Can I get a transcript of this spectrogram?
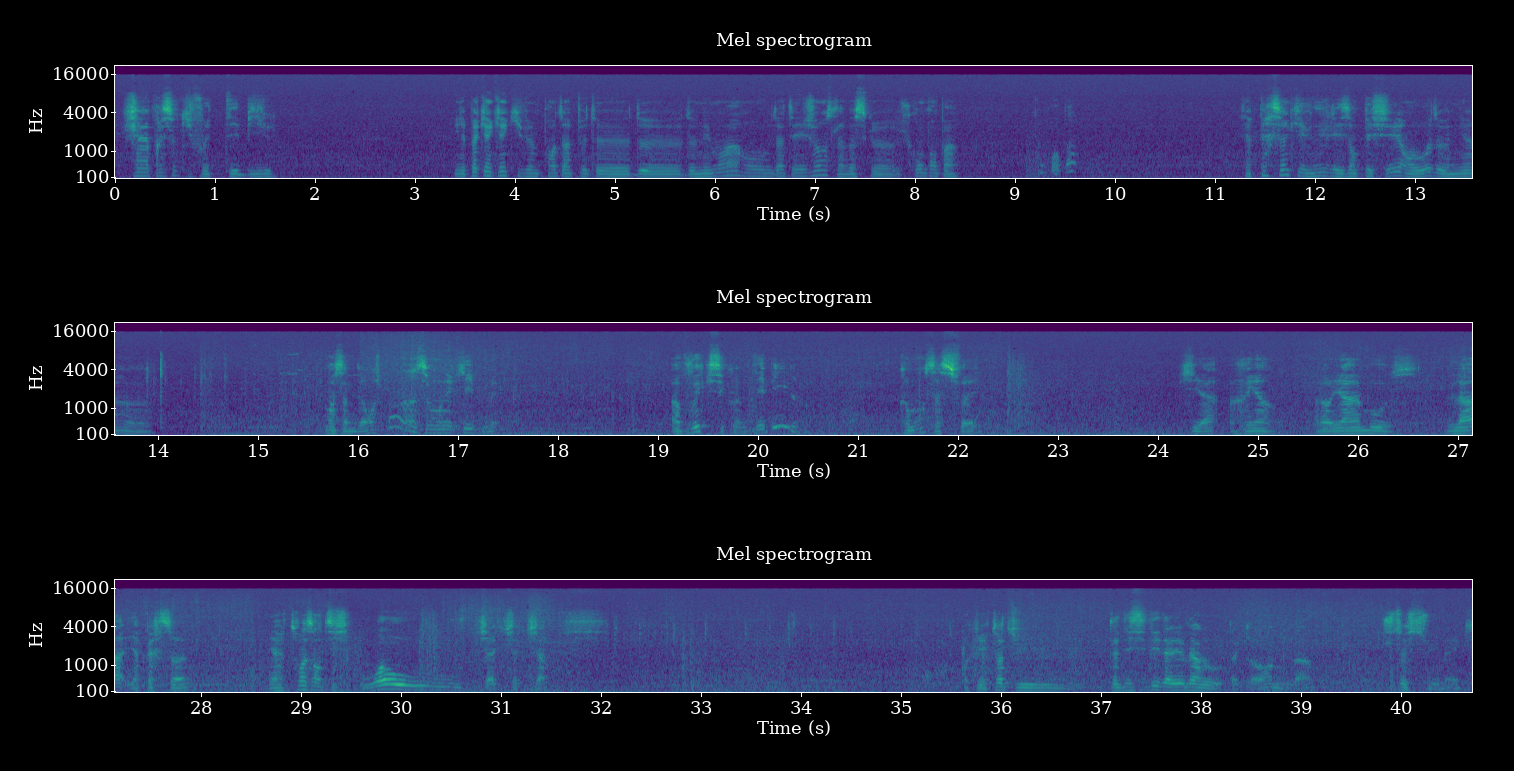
J'ai l'impression qu'il faut être débile. Il n'y a pas quelqu'un qui veut me prendre un peu de, de, mémoire ou d'intelligence là parce que je comprends pas. Je comprends pas. Il n'y a personne qui est venu les empêcher en haut de venir... Euh, moi ça me dérange pas, hein, c'est mon équipe, mais... Avouez que c'est quand même débile. Comment ça se fait qu'il y a rien? Alors il y a un Mose. Là, il y a personne. Il y a trois anti... Wow Tcha tcha tcha. Ok, toi tu... T'as décidé d'aller vers le haut. D'accord, on y va. Je te suis, mec.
